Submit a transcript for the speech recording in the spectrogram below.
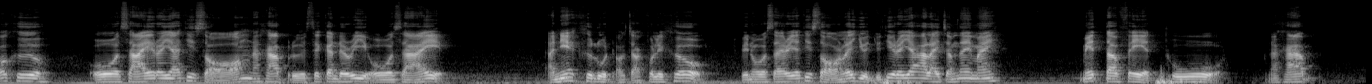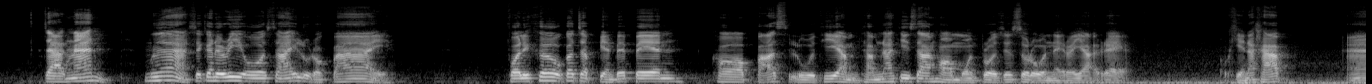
ก็คือโอไซต์ระยะที่ 2 นะครับ หรือ secondary oocyte อันนี้คือหลุดออกจากฟอลิเคิล เป็นโอไซต์ระยะที่ 2 และหยุดอยู่ที่ระยะอะไรจำได้ไหมเมตาเฟส2นะครับ จากนั้นเมื่อ secondary oocyte หลุดออกไป follicle ก็จะเปลี่ยนไปเป็น corpus luteum ทำหน้าที่สร้างฮอร์โมนโปรเจสเตอโรนในระยะแรก โอเคนะครับ อ่า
